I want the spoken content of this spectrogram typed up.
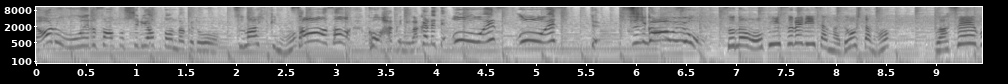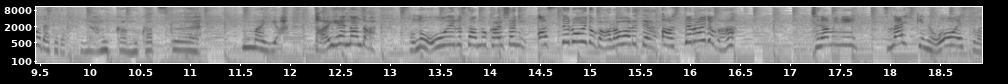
ある OL さんと知り合ったんだけど綱引きの？そうそう紅白に分かれて OSOS って。違うよ！そのオフィスレディさんがどうしたの？和製英語だけど。なんかムカつく。まあいいや大変なんだ。その OL さんの会社にアステロイドが現れて。アステロイドが？ちなみに綱引きの OS は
